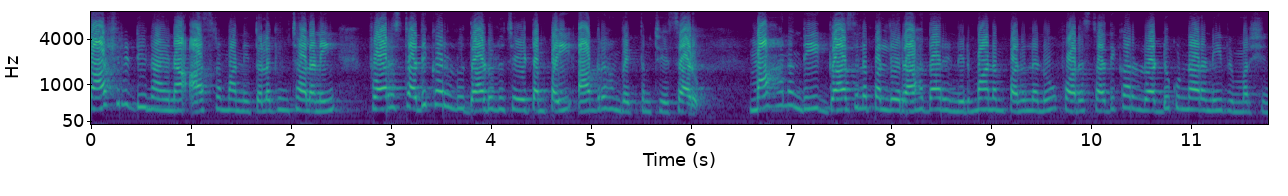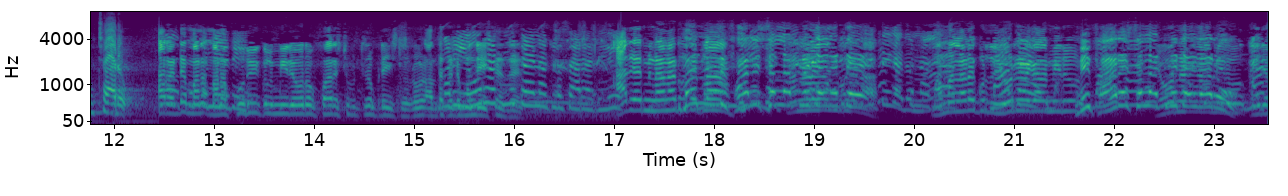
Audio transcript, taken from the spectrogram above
కాశిరెడ్డి నాయన ఆశ్రమాన్ని తొలగించాలని ఫారెస్ట్ అధికారులు దాడులు చేయటంపై ఆగ్రహం వ్యక్తం చేశారు. మహానంది గాజులపల్లె రహదారి నిర్మాణం పనులను ఫారెస్ట్ అధికారులు అడ్డుకున్నారని విమర్శించారు అంటే మన మన పూర్వీకులు మీరు ఎవరో ఫారెస్ట్ పుట్టినప్పుడు మరి అంతకంటే ముందు అది నన్ను. మమ్మల్ని అడగకూడదు ఎవరిని అడగాల మీరు మీ ఫారెస్ట్ ఎవరిని అడగాలి అయినారు మీరు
